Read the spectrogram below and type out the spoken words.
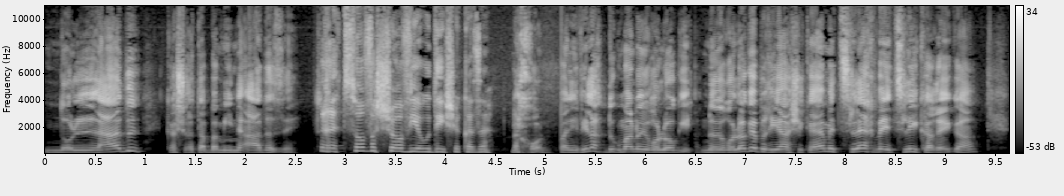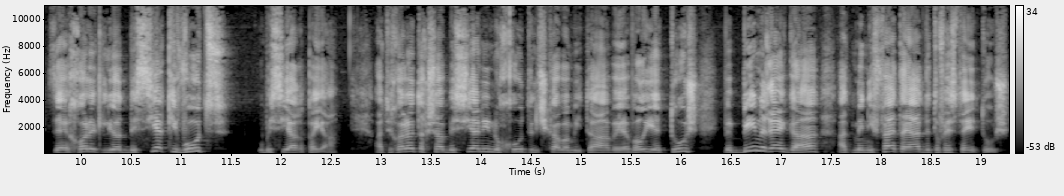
נולד כאשר אתה במנעד הזה. רצו ושוב יהודי שכזה. נכון. ואני אביא לך דוגמה נוירולוגית. נוירולוגיה בריאה שקיים אצלך ואצלי כרגע, זה היכולת להיות בשיא הקיבוץ ובשיא ההרפייה. את יכולה להיות עכשיו בשיא הנינוחות לשכב במיטה ויעבור יתוש ובן רגע את מניפה את היד ותופסת את היתוש.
